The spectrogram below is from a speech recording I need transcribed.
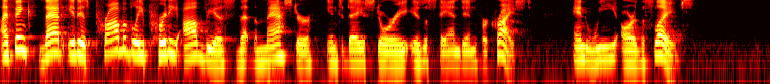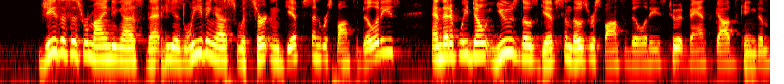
I think that it is probably pretty obvious that the master in today's story is a stand in for Christ, and we are the slaves. Jesus is reminding us that he is leaving us with certain gifts and responsibilities, and that if we don't use those gifts and those responsibilities to advance God's kingdom,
